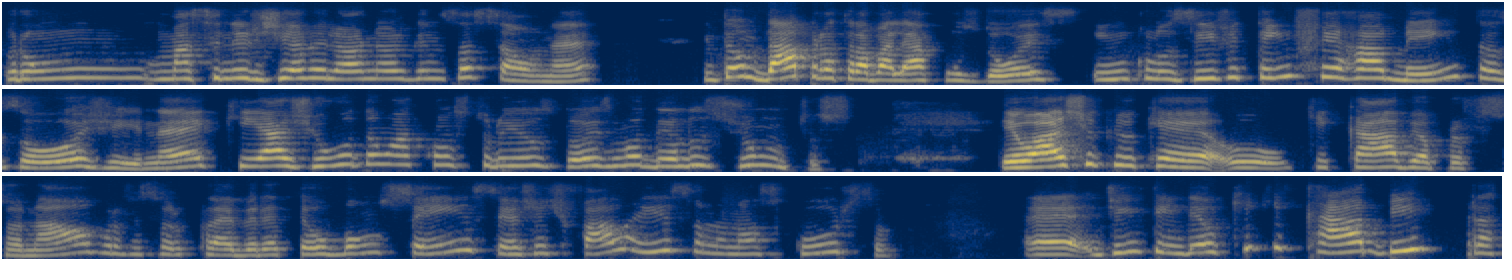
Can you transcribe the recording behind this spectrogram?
para um, uma sinergia melhor na organização, né? Então dá para trabalhar com os dois, inclusive tem ferramentas hoje, né, que ajudam a construir os dois modelos juntos. Eu acho que o que, é, o que cabe ao profissional, professor Kleber, é ter o bom senso, e a gente fala isso no nosso curso, é, de entender o que, que cabe para a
